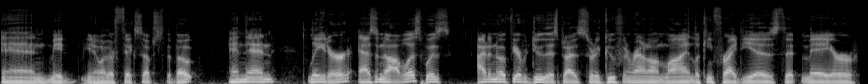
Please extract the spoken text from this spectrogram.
and made you know other fix ups to the boat. And then later, as a novelist, was I don't know if you ever do this, but I was sort of goofing around online looking for ideas that may or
